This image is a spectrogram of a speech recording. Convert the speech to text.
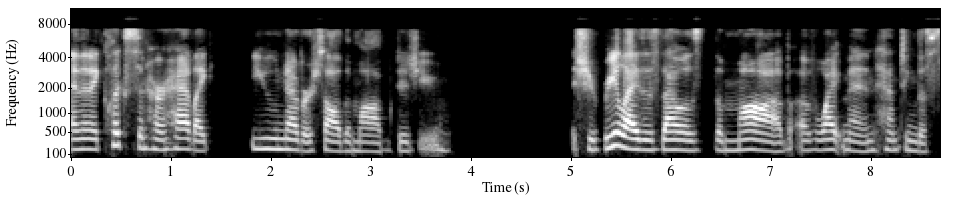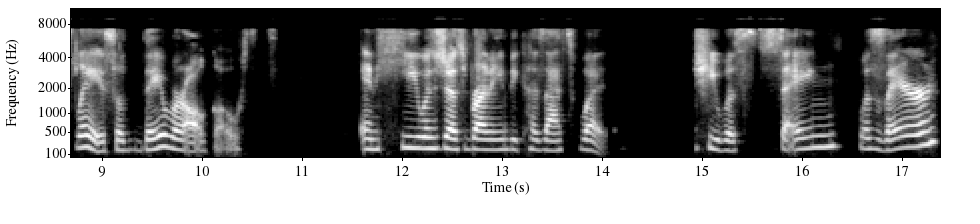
And then it clicks in her head, like, "You never saw the mob, did you?" She realizes that was the mob of white men hunting the slaves, so they were all ghosts. And he was just running because that's what she was saying was there.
